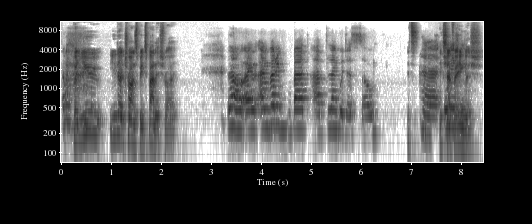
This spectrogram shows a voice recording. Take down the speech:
but you you don't try and speak Spanish, right? No, I, I'm very bad at languages, so It's uh, except for English.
